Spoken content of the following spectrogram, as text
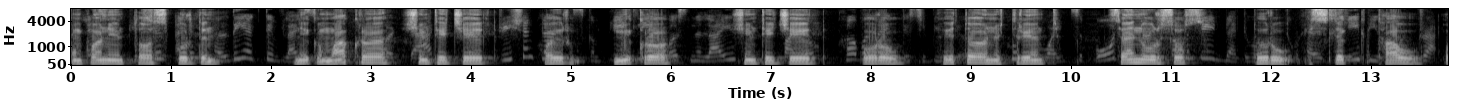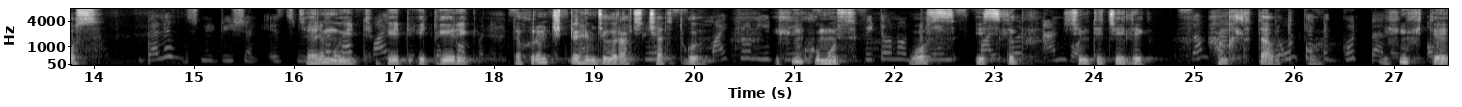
компонентоос бүрдэнэ. Нэг макро шим тэжээл, хоёр микро шим тэжээл, буруу, фитонутриент, сайн нүүрс ус, дөрөв, эслэг, тав, ус. Зарим үед бид эдгээрийг тохиромжтой хэмжээгээр авч чаддаггүй. Ихэнх хүмүүс ус, эслэг, шимт хичээлийг хангалттай авдаггүй. Ихэнхдээ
